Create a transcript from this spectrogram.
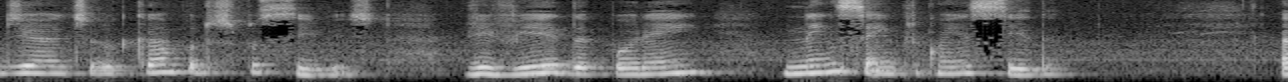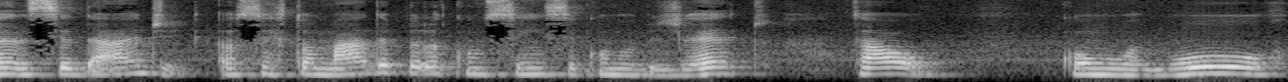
diante do campo dos possíveis, vivida, porém, nem sempre conhecida. A ansiedade, ao ser tomada pela consciência como objeto, tal como o amor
